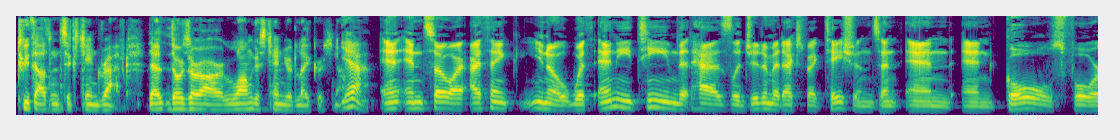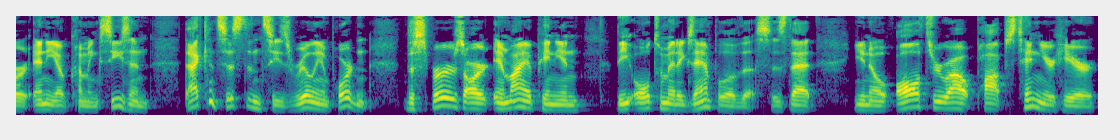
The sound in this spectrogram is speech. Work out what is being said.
2016 draft. That, those are our longest tenured Lakers now. Yeah, and and so I, I think you know with any team that has legitimate expectations and and and goals for any upcoming season, that consistency is really important. The Spurs are, in my opinion, the ultimate example of this. Is that you know, all throughout Pop's tenure here,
